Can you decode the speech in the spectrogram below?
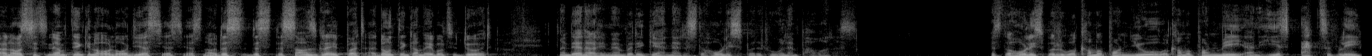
and I was sitting there, I'm thinking, oh Lord, yes, yes, yes. Now, this, this, this sounds great, but I don't think I'm able to do it. And then I remembered again that it's the Holy Spirit who will empower us. It's the Holy Spirit who will come upon you, will come upon me, and He is actively,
